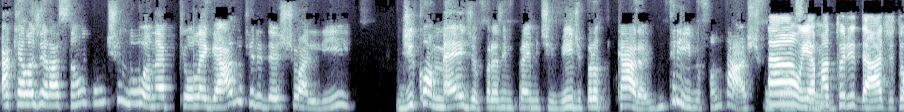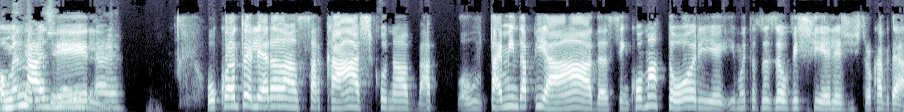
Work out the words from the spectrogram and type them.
aquela geração e continua, né? Porque o legado que ele deixou ali de comédia, por exemplo, para MTV, de pro- cara, incrível, fantástico. Então, Não, e a assim, maturidade do homenagem dele, é. o quanto ele era sarcástico, na, a- o timing da piada, assim, como ator, e, e muitas vezes eu vesti ele, a gente trocava ideia.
